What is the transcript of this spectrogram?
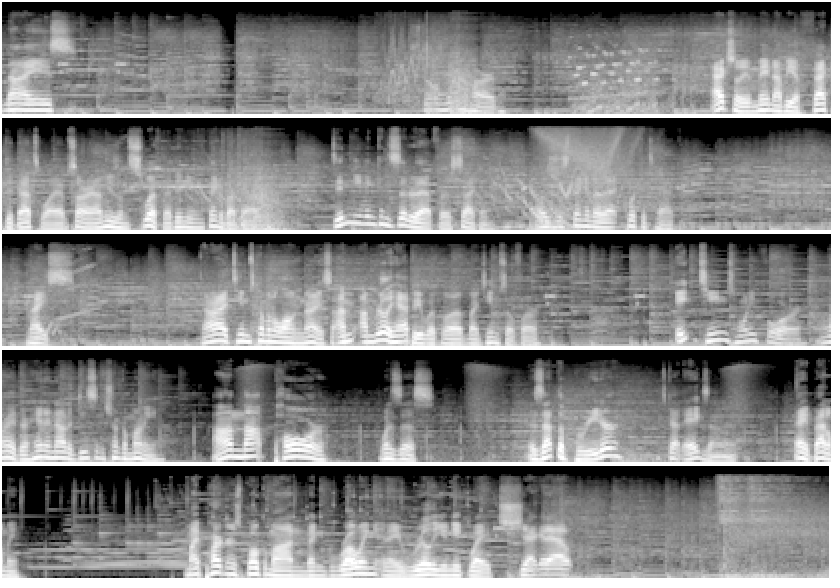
Nice. Still hitting hard. Actually, it may not be affected. That's why. I'm sorry. I'm using Swift. I didn't even think about that. Didn't even consider that for a second. I was just thinking of that quick attack. Nice. All right, team's coming along nice. I'm, I'm really happy with uh, my team so far. 1824. All right, they're handing out a decent chunk of money. I'm not poor. What is this? Is that the breeder? It's got eggs on it. Hey, battle me. My partner's Pokemon been growing in a really unique way. Check it out.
